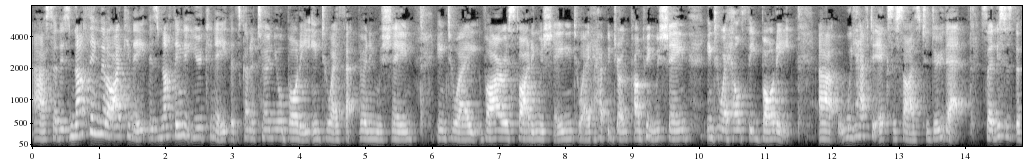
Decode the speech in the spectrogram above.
Uh, so there's nothing that I can eat, there's nothing that you can eat that's going to turn your body into a fat burning machine, into a virus fighting machine, into a happy drug pumping machine, into a healthy body. Uh, we have to exercise to do that. So this is the,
